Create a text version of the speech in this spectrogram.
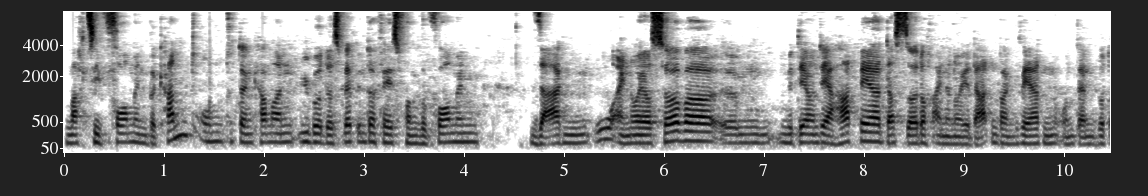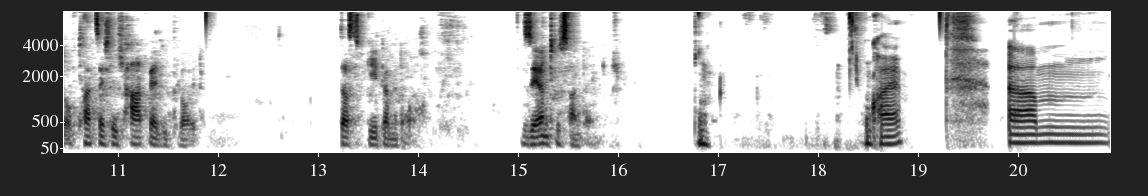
macht sie Formen bekannt und dann kann man über das Webinterface von The Formen sagen, oh, ein neuer Server ähm, mit der und der Hardware, das soll doch eine neue Datenbank werden und dann wird auch tatsächlich Hardware deployed. Das geht damit auch. Sehr interessant eigentlich. Okay. Ähm,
